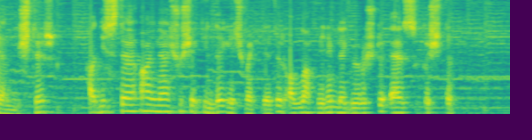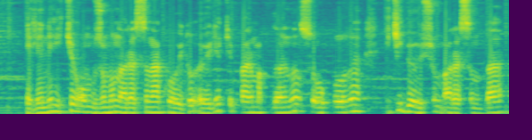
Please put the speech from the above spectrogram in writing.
denmiştir. Hadiste aynen şu şekilde geçmektedir. Allah benimle görüştü, el sıkıştı. Elini iki omzumun arasına koydu öyle ki parmaklarının soğukluğunu iki göğsüm arasında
